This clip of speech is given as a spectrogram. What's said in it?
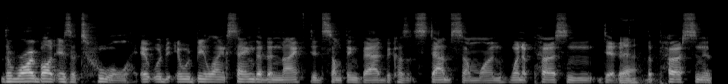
the robot is a tool. It would it would be like saying that a knife did something bad because it stabbed someone when a person did Yeah. it. The person is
